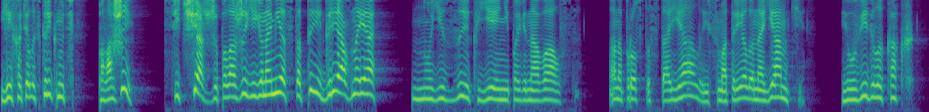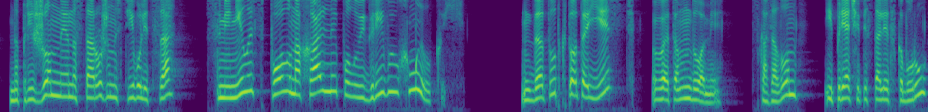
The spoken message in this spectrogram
Ей хотелось крикнуть «Положи! Сейчас же положи ее на место, ты, грязная!» Но язык ей не повиновался. Она просто стояла и смотрела на Янки и увидела, как напряженная настороженность его лица — сменилась полунахальной, полуигривой ухмылкой. «Да тут кто-то есть в этом доме», — сказал он, и, пряча пистолет в кобуру,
